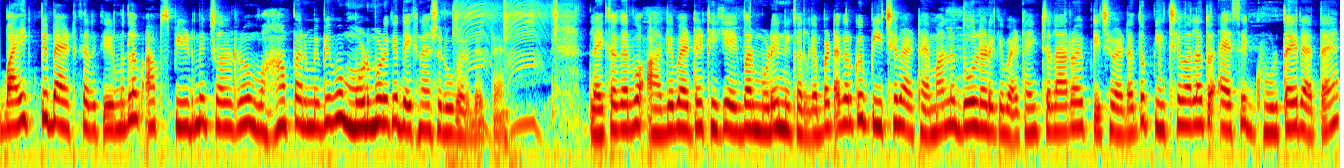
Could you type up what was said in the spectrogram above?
बाइक पे बैठ कर के मतलब आप स्पीड में चल रहे हो, वहाँ पर में भी वो मुड़ मुड़ के देखना शुरू कर देते हैं। लाइक अगर वो आगे बैठे, ठीक है, एक बार मुड़े निकल गए, बट अगर कोई पीछे बैठा है, मान लो दो लड़के बैठे हैं, एक चला रहा है, एक पीछे बैठा है तो पीछे वाला तो ऐसे घूरता ही रहता है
